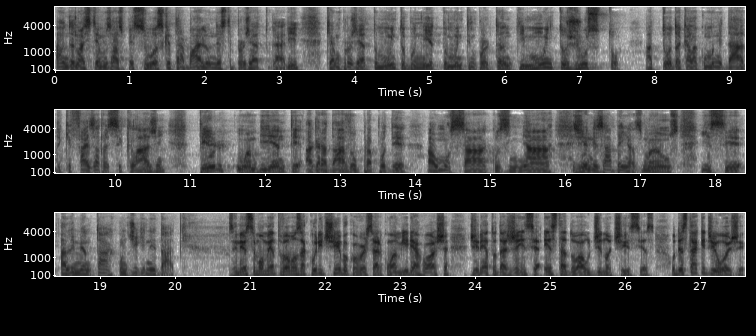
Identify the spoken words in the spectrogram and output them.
Onde nós temos as pessoas que trabalham neste projeto Gari, que é um projeto muito bonito, muito importante e muito justo a toda aquela comunidade que faz a reciclagem, ter um ambiente agradável para poder almoçar, cozinhar, higienizar bem as mãos e se alimentar com dignidade. E nesse momento vamos a Curitiba conversar com a Miriam Rocha, direto da Agência Estadual de Notícias. O destaque de hoje:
